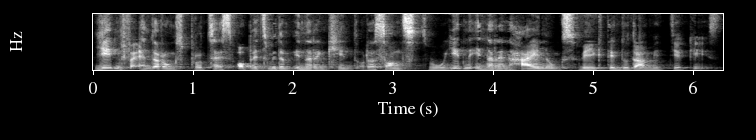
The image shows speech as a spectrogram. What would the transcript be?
Jeden Veränderungsprozess, ob jetzt mit dem inneren Kind oder sonst wo, jeden inneren Heilungsweg, den du da mit dir gehst.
